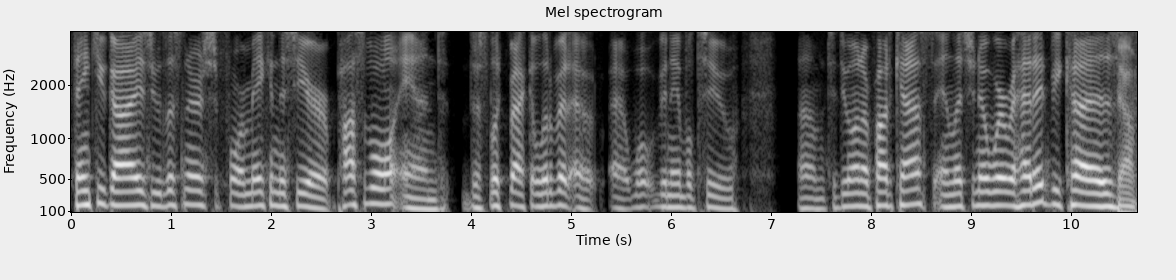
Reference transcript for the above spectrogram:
thank you guys, you listeners, for making this year possible and just look back a little bit at, at what we've been able to um, to do on our podcast and let you know where we're headed because Yeah.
